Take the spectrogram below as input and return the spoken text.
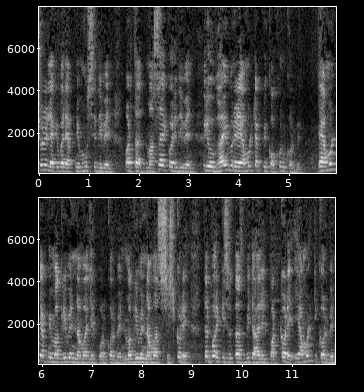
শরীর একেবারে আপনি মুছে দিবেন, অর্থাৎ মাসায় করে দিবেন। প্রিয় ভাই বোনের আমলটা আপনি কখন করবেন? এই আমলটা আপনি মাগরিবের নামাজের পর করবেন। মাগরিবের নামাজ শেষ করে তারপরে কিছু তাসবি, তাহালিল পাঠ করে, এই আমলটি করবেন।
